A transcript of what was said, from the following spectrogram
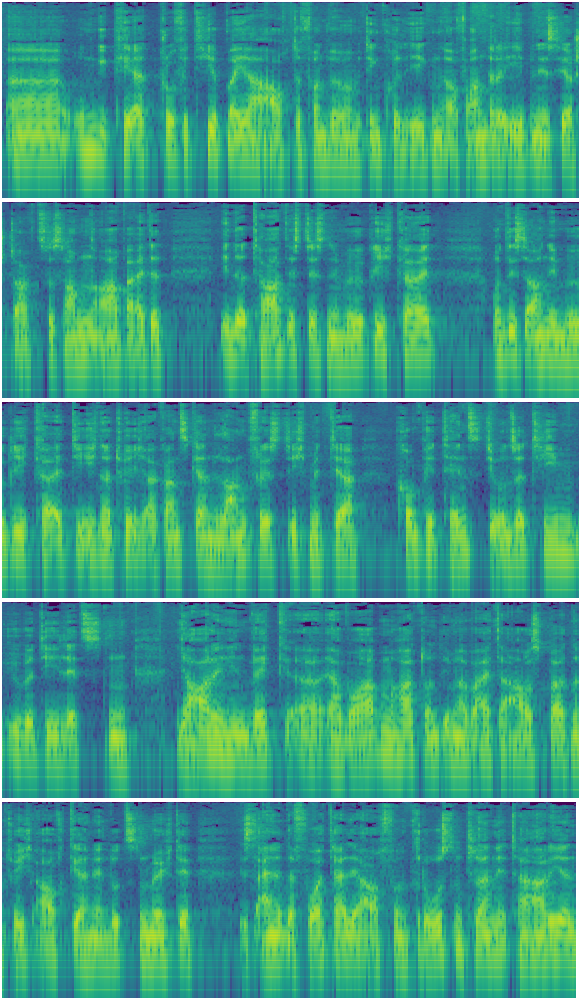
Äh, umgekehrt profitiert man ja auch davon, wenn man mit den Kollegen auf anderer Ebene sehr stark zusammenarbeitet. In der Tat ist das eine Möglichkeit und ist auch eine Möglichkeit, die ich natürlich auch ganz gern langfristig mit der Kompetenz, die unser Team über die letzten Jahre hinweg äh, erworben hat und immer weiter ausbaut, natürlich auch gerne nutzen möchte. Ist einer der Vorteile auch von großen Planetarien,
